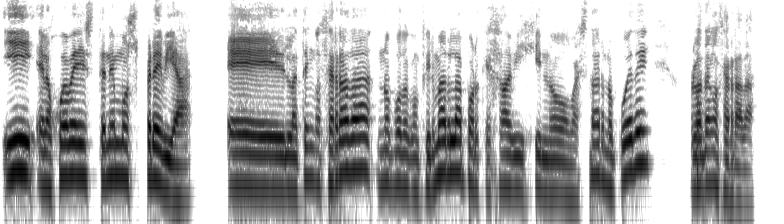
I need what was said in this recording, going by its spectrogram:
Y el jueves tenemos previa. Eh, la tengo cerrada, no puedo confirmarla porque Javi Gil no va a estar, no puede, pero la tengo cerrada.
